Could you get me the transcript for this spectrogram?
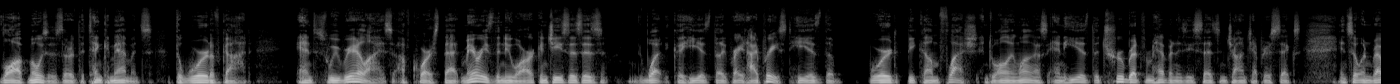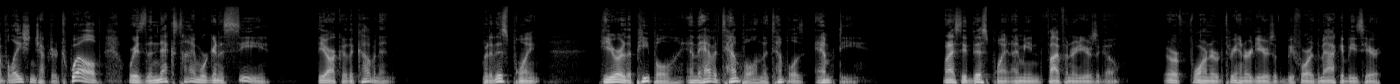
law of Moses, or the Ten Commandments, the word of God. And so we realize, of course, that Mary's the new ark and Jesus is what? He is the great high priest. He is the word become flesh and dwelling among us. And he is the true bread from heaven, as he says in John chapter 6. And so in Revelation chapter 12, whereas the next time we're going to see the Ark of the Covenant. But at this point, here are the people, and they have a temple, and the temple is empty. When I say this point, I mean 500 years ago or 400, 300 years before the Maccabees here,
